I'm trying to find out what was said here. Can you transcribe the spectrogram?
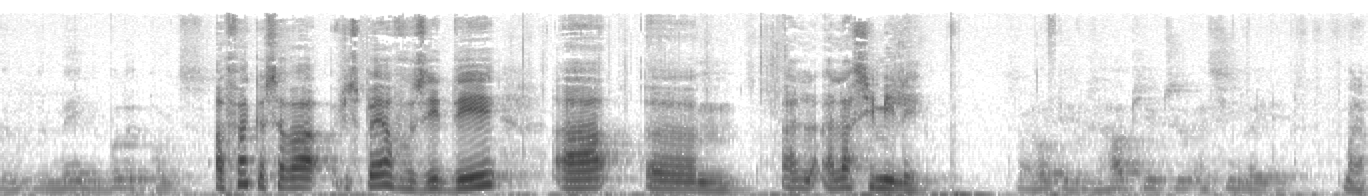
the, the main bullet points. afin que ça va, j'espère, vous aider à, euh, à l'assimiler. So I hope it will help you to assimilate it. Voilà.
